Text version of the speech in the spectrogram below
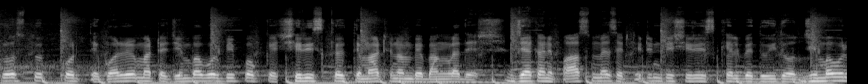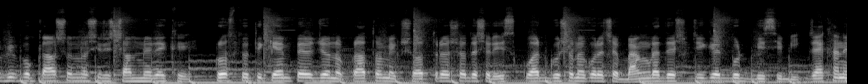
প্রস্তুত করতে ঘরের মাঠে জিম্বাবুর বিপক্ষে সিরিজ খেলতে মাঠে নামবে বাংলাদেশ। যেখানে পাঁচ ম্যাচে টি টোয়েন্টি সিরিজ খেলবে দুই দল। জিম্বাবুর বিপক্ষে আসন্ন সিরিজ সামনে রেখে প্রস্তুতি ক্যাম্পের জন্য প্রাথমিক সতেরো সদস্যের স্কোয়াড ঘোষণা করেছে বাংলাদেশ ক্রিকেট বোর্ড বিসিবি, যেখানে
